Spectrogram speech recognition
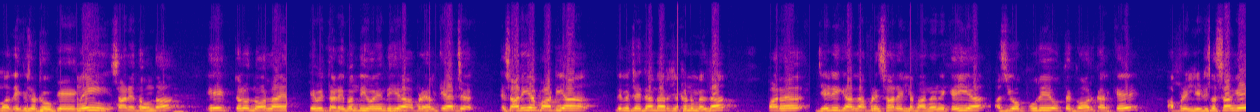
ਮਤ ਇਕਜੁੱਟ ਹੋ ਕੇ ਨਹੀਂ ਸਾਰੇ ਤੋਂ ਹੁੰਦਾ। ਇਹ ਚਲੋ ਨੌਰਮਲ ਆ, ਕਿ ਵੀ ਧੜੇਬੰਦੀ ਹੋ ਜਾਂਦੀ ਆ ਆਪਣੇ ਹਲਕਿਆਂ 'ਚ। ਇਹ ਸਾਰੀਆਂ ਪਾਰਟੀਆਂ ਦੇ ਵਿੱਚ ਇਦਾਂ ਦਾ ਰੁਝਾਨ ਨੂੰ ਮਿਲਦਾ। ਪਰ ਜਿਹੜੀ ਗੱਲ ਆਪਣੇ ਸਾਰੇ ਲਿਬਾਨਾਂ ਨੇ ਕਹੀ ਆ, ਅਸੀਂ ਉਹ ਪੂਰੀ ਉੱਤੇ ਗੌਰ ਕਰਕੇ ਆਪਣੀ ਲੀਡਰ ਦੱਸਾਂਗੇ।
